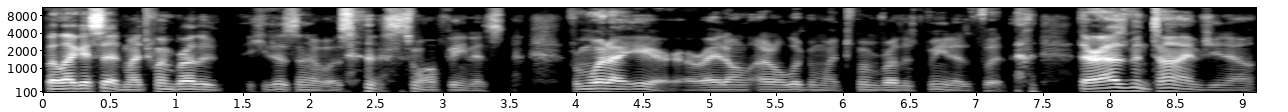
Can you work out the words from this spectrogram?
but like I said, my twin brother, he doesn't have a small penis, from what I hear. All right, I don't I don't look at my twin brother's penis, but there has been times, you know.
